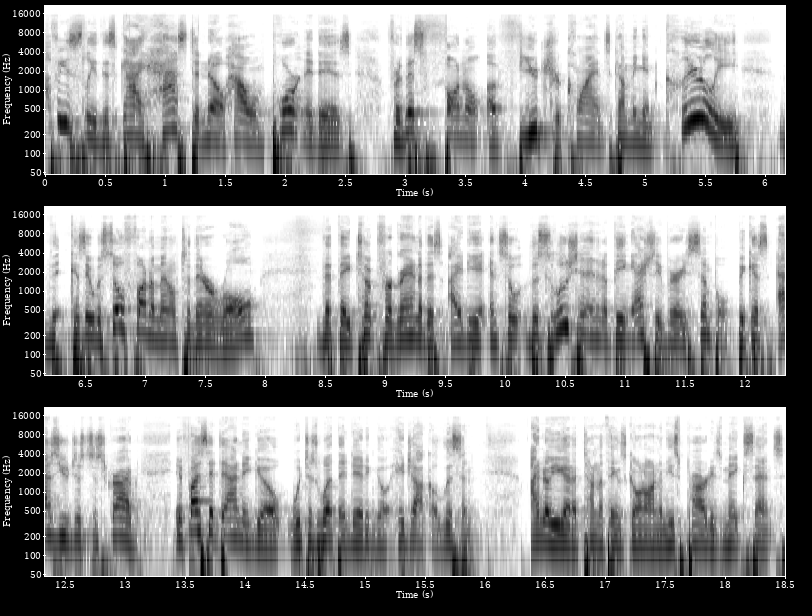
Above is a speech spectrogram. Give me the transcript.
obviously, this guy has to know how important it is for this funnel of future clients coming in. Clearly, because it was so fundamental to their role, that they took for granted this idea. And so the solution ended up being actually very simple because, as you just described, if I sit down and go, which is what they did, and go, hey, Jocko, listen, I know you got a ton of things going on and these priorities make sense.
